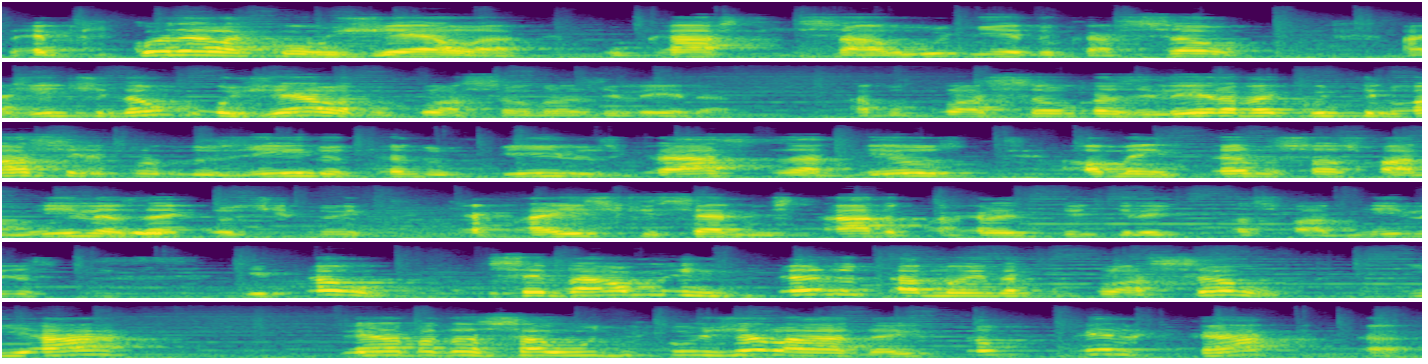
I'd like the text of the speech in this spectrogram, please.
Né? Porque quando ela congela o gasto de saúde e educação, a gente não congela a população brasileira. A população brasileira vai continuar se reproduzindo, tendo filhos, graças a Deus, aumentando suas famílias, né? Constitui, é para isso que serve o Estado, para garantir o direito das famílias. Então, você vai aumentando o tamanho da população e a verba da saúde congelada. Então, per capita,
